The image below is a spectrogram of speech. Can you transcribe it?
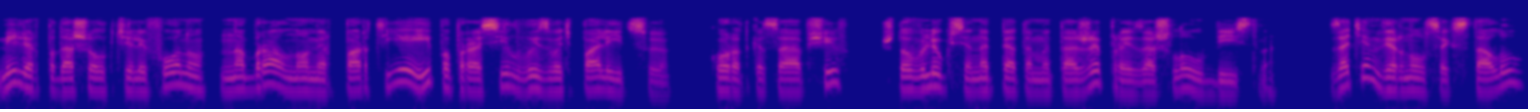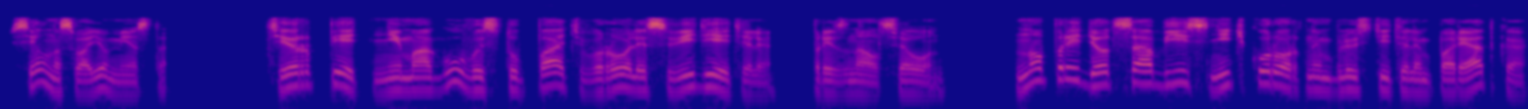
Миллер подошел к телефону, набрал номер портье и попросил вызвать полицию, коротко сообщив, что в люксе на пятом этаже произошло убийство. Затем вернулся к столу, сел на свое место. Терпеть не могу выступать в роли свидетеля, признался он. Но придется объяснить курортным блюстителям порядка,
